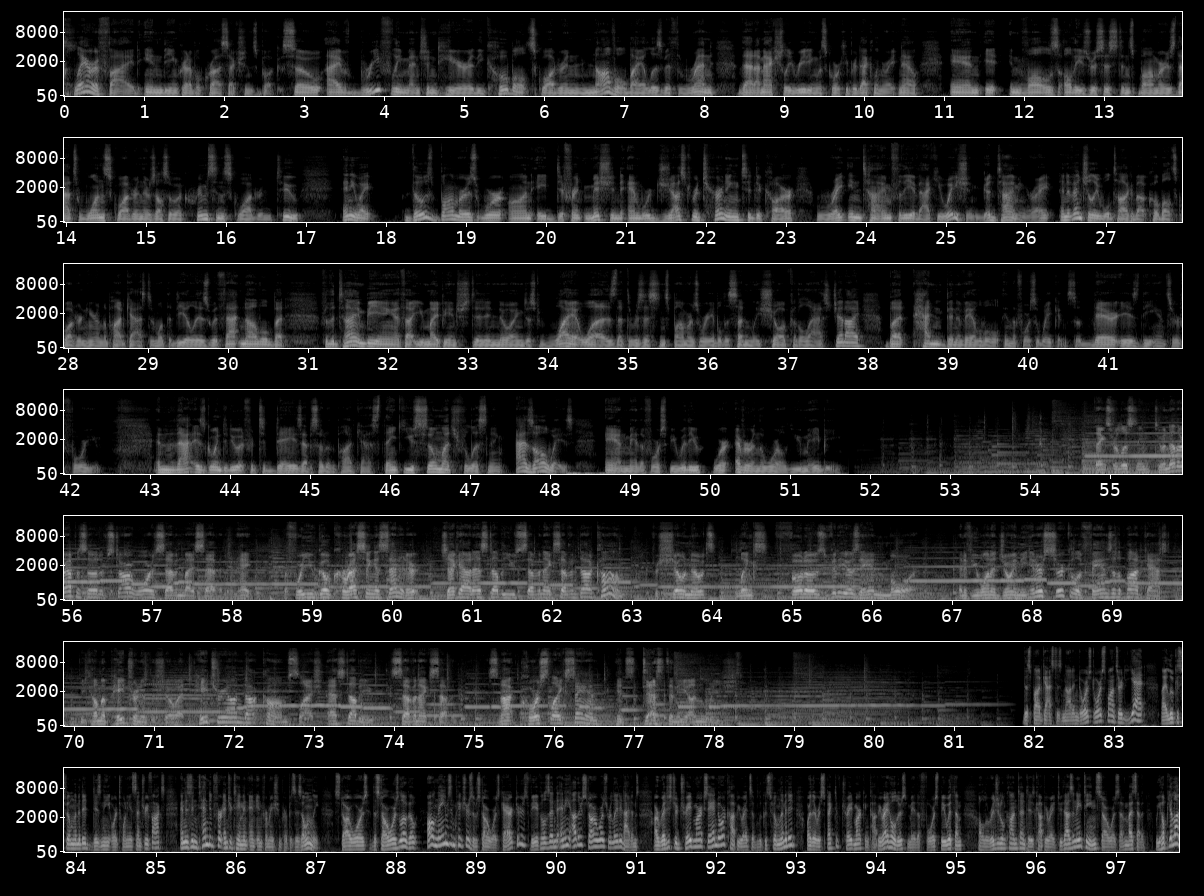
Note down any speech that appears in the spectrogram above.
clarified in the Incredible Cross Sections book. So I've briefly mentioned here the Cobalt Squadron novel by Elizabeth Wren that I'm actually reading with Scorekeeper Declan right now. And it involves all these resistance bombers. That's one squadron. There's also a Crimson Squadron too. Anyway, those bombers were on a different mission and were just returning to D'Qar right in time for the evacuation. Good timing, right? And eventually we'll talk about Cobalt Squadron here on the podcast and what the deal is with that novel, but for the time being, I thought you might be interested in knowing just why it was that the Resistance bombers were able to suddenly show up for The Last Jedi, but hadn't been available in The Force Awakens. So there is the answer for you. And that is going to do it for today's episode of the podcast. Thank you so much for listening, as always, and may the force be with you wherever in the world you may be. Thanks for listening to another episode of Star Wars 7x7. And hey, before you go caressing a senator, check out SW7x7.com for show notes, links, photos, videos, and more. And if you want to join the inner circle of fans of the podcast, become a patron of the show at patreon.com slash SW7x7. It's not coarse like sand, it's destiny unleashed. This podcast is not endorsed or sponsored yet by Lucasfilm Limited, Disney, or 20th Century Fox, and is intended for entertainment and information purposes only. Star Wars, the Star Wars logo, all names and pictures of Star Wars characters, vehicles, and any other Star Wars related items are registered trademarks and or copyrights of Lucasfilm Limited or their respective trademark and copyright holders. May the force be with them. All original content is copyright 2018 Star Wars 7x7. We hope you love it.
